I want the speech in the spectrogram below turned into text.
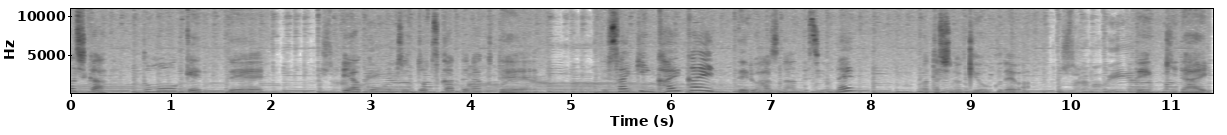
確か友家ってエアコンをずっと使ってなくてで最近買い替えてるはずなんですよね。私の記憶では。電気代。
